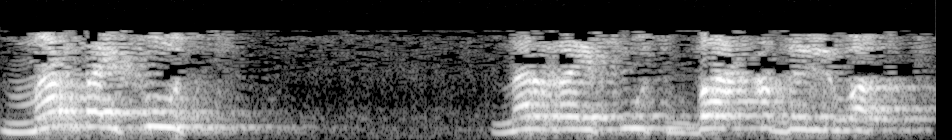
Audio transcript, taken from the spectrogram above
مرة يفوت. مرة يفوت بعض الوقت.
